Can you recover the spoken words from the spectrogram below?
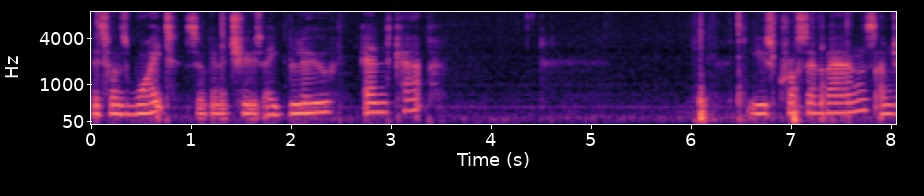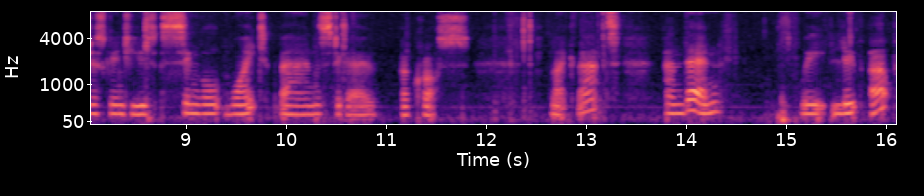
This one's white so we're going to choose a blue end cap. Use crossover bands. I'm just going to use single white bands to go across like that. And then we loop up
